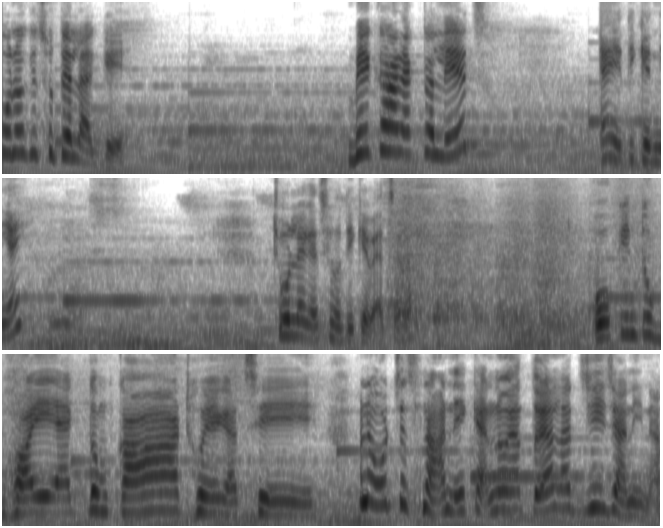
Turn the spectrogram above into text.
কোনো কিছুতে লাগে। বেকার একটা লেজ। এই এদিকে নিয়ে আয়। চলে গেছে ওদিকে বেচারা। ও কিন্তু ভয়ে একদম কাঠ হয়ে গেছে। মানে ওর যে স্নানে কেন এত অ্যালার্জি জানি না।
